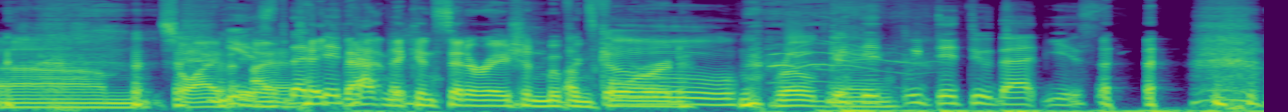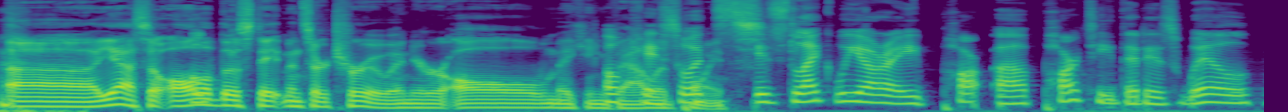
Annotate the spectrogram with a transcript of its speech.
um, so I, Yes, I that take did that into consideration moving Let's forward. go, rogue we did we did do that. Yes. uh, yeah, so all of those statements are true, and you're all making Okay, valid so points. it's it's like we are a, par- a party that is well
